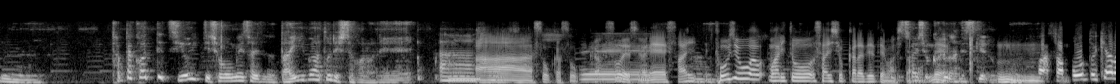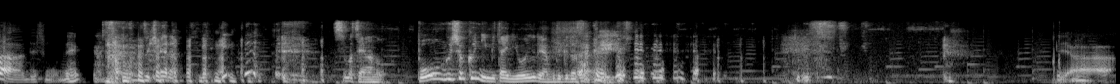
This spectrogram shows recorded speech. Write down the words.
うんうん。戦って強いって証明されたのはだいぶ後でしたからね。あああ、そうかそうか。へーそうですよね。最登場は割と最初から出てました最初からもんね。なんですけど。うんうんまあ、サポートキャラですもんね。サポートキャラ。すいません、あの、防具職人みたいに言うのやめてください。いや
